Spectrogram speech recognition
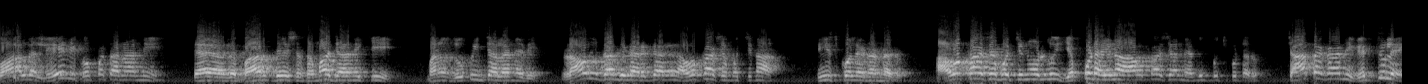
వాళ్ళ లేని గొప్పతనాన్ని భారతదేశ సమాజానికి మనం చూపించాలనేది రాహుల్ గాంధీ గారికి అవకాశం వచ్చినా తీసుకోలేడన్నాడు అవకాశం వచ్చిన వాళ్ళు ఎప్పుడైనా అవకాశాన్ని ఎందుకు పుచ్చుకుంటారు చేతగాని వ్యక్తులే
